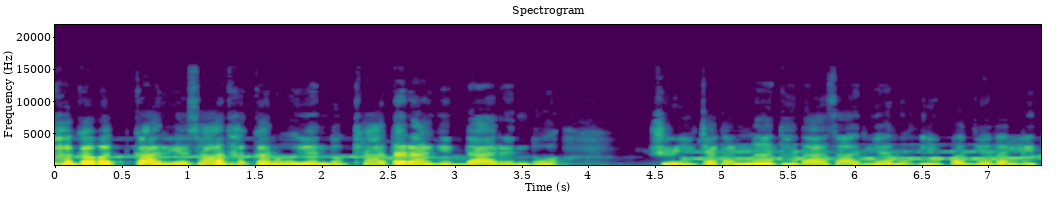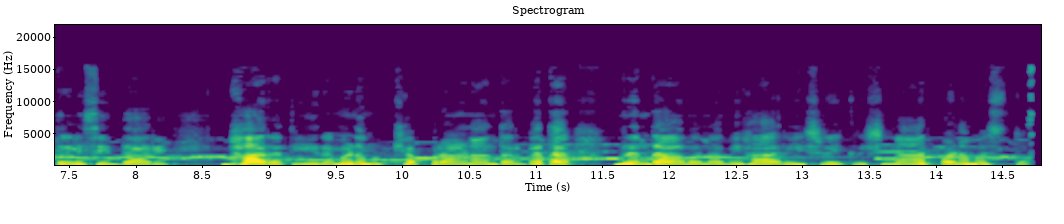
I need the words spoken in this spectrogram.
ಭಗವತ್ ಕಾರ್ಯ ಸಾಧಕರು ಎಂದು ಖ್ಯಾತರಾಗಿದ್ದಾರೆಂದು ಶ್ರೀ ಜಗನ್ನಾಥದಾಸಾರ್ಯರು ಈ ಪದ್ಯದಲ್ಲಿ ತಿಳಿಸಿದ್ದಾರೆ. ಭಾರತೀ ರಮಣ ಮುಖ್ಯ ಪ್ರಾಣಾಂತರ್ಗತ ಬೃಂದಾವನ ವಿಹಾರಿ ಶ್ರೀಕೃಷ್ಣಾರ್ಪಣಮಸ್ತು.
